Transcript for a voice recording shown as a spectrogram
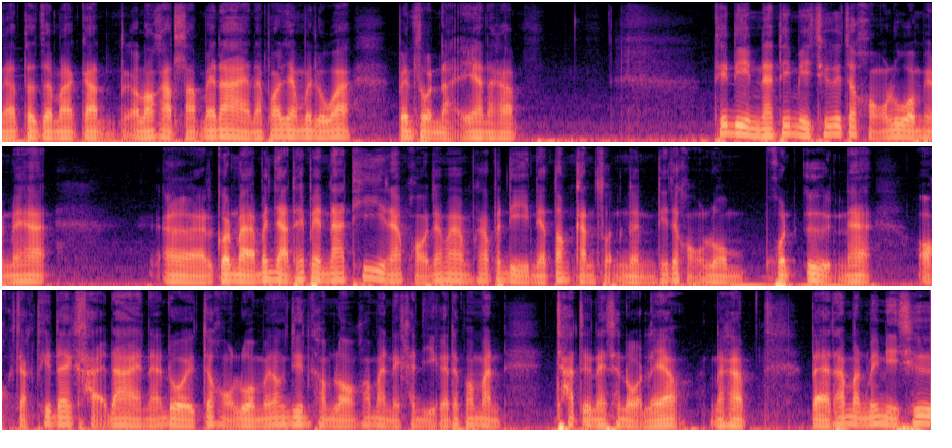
นะแต่จะมาการร้องขัดทรัพย์ไม่ได้นะเพราะยังไม่รู้ว่าเป็นส่วนไหนนะครับ ที่ดินนะที่มีชื่อเจ้าของรวมเห็นไหมฮะ กฎหมายบัญญัติให้เป็นหน้าที่นะของเจ้าพนักงานคดีเนี่ยต้องกันส่วนเงินที่เจ้าของรวมคนอื่นนะฮะออกจากที่ได้ขายได้นะโดยเจ้าของรวมไม่ต้องยื่นคำร้องเข้ามาในคดีก็ได้เพราะมันชัดอยู่ในโฉนดแล้วนะครับแต่ถ้ามันไม่มีชื่อ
